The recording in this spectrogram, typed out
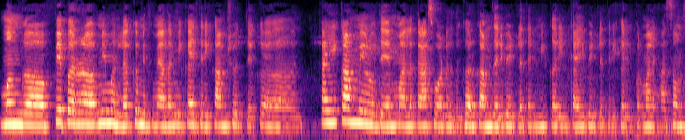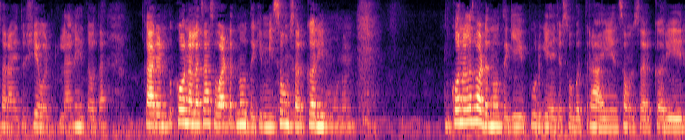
मग पेपर मी म्हणलं कमीत कमी आता मी काहीतरी काम शोधते क- काही काम मिळू दे मला तर असं वाटत होतं घरकाम जरी भेटलं तरी मी करीन काही भेटलं तरी करीन. पण मला हा संसार आहे तो शेवटला न्यायचा होता. कारण कोणालाच असं वाटत नव्हतं की मी संसार करीन म्हणून. कोणालाच वाटत नव्हतं की पोरगी ह्याच्यासोबत राहीन संसार करीन.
